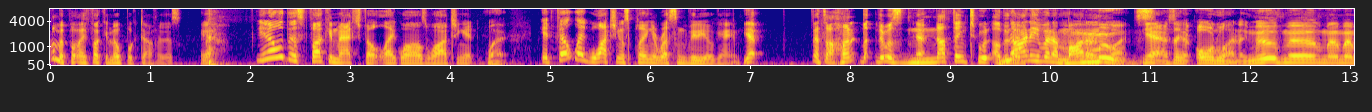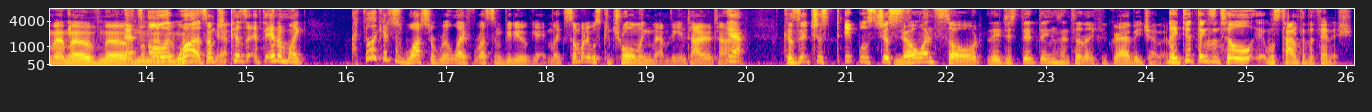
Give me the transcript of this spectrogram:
I'm gonna put my fucking notebook down for this. yeah. You know what this fucking match felt like while I was watching it? What? It felt like watching us playing a wrestling video game. Yep. That's a hundred. There was nothing to it other than Not than even a modern moves. one. Yeah, it's like an old one. Like move, move, move, move, move, move, move. That's move, all move, it move. was. I'm Yeah. because at the end I'm like, I feel like I just watched a real life wrestling video game. Like somebody was controlling them the entire time. Yeah. Because it just it was just no one sold. They just did things until they could grab each other. They did things until it was time for the finish,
